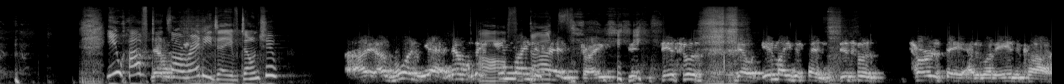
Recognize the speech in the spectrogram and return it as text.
You have kids No. already, Dave, don't you? I have one, yeah. Now, like, Oh, in my defense, right? This, this was, now, in my defense, this was Thursday at about 8 o'clock.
